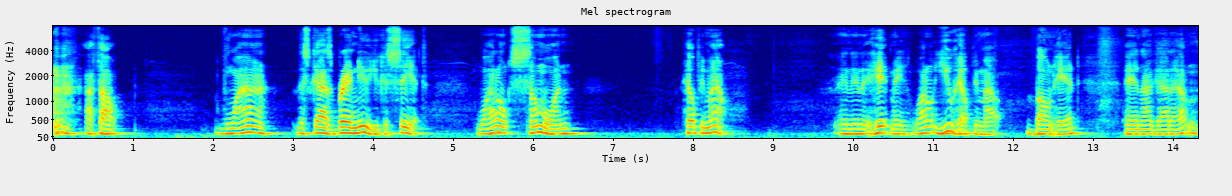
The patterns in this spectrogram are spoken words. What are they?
I thought, why this guy's brand new? You could see it. Why don't someone help him out? And then it hit me. Why don't you help him out, bonehead? And I got out and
